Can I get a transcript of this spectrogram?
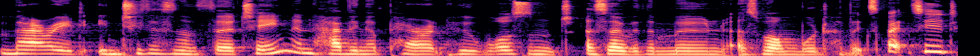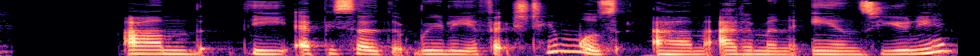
married in 2013 and having a parent who wasn't as over the moon as one would have expected, um, the episode that really affected him was um, Adam and Ian's union.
